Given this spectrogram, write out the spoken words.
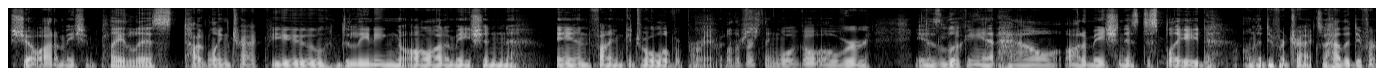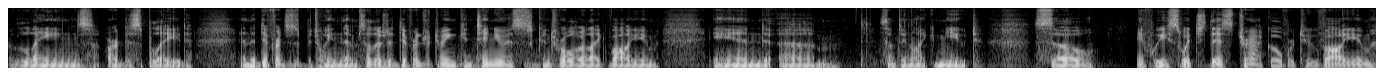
show automation playlist, toggling track view, deleting all automation, and find control over parameters. Well, the first thing we'll go over is looking at how automation is displayed on the different tracks, so how the different lanes are displayed and the differences between them. So there's a difference between continuous controller like volume and um, something like mute. So if we switch this track over to volume,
